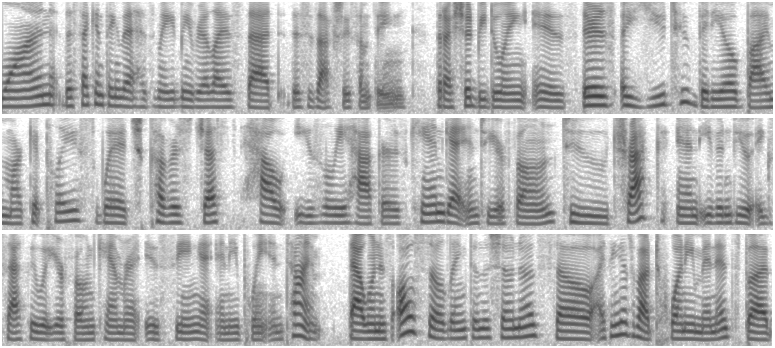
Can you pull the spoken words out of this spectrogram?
one, the second thing that has made me realize that this is actually something that I should be doing is there's a YouTube video by Marketplace which covers just how easily hackers can get into your phone to track and even view exactly what your phone camera is seeing at any point in time. That one is also linked in the show notes. So I think it's about 20 minutes, but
